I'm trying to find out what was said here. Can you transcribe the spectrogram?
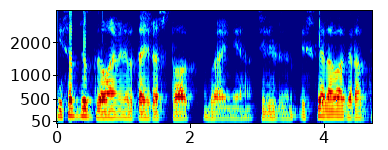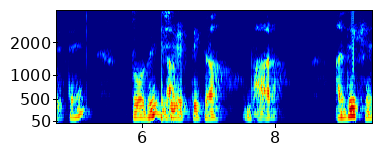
ये सब जो दवाएँ मैंने बताई, रस्टॉक्स, ब्राइनिया चिलिडन इसके अलावा अगर आप देते हैं तो भी किसी व्यक्ति का भार अधिक है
